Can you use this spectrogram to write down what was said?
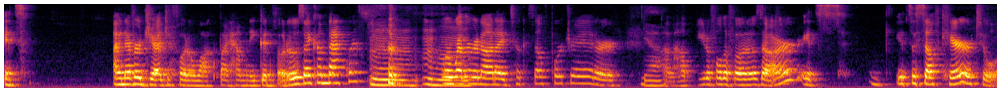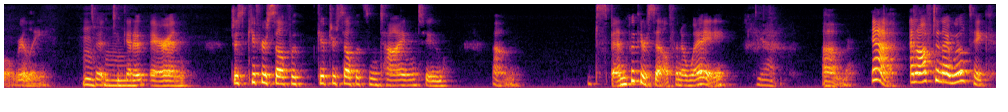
it's I never judge a photo walk by how many good photos I come back with, mm, mm-hmm. or whether or not I took a self portrait, or yeah. um, how beautiful the photos are. It's it's a self care tool, really, mm-hmm. to, to mm-hmm. get out there and just give yourself with gift yourself with some time to um, spend with yourself in a way. Yeah. Um, yeah, and often I will take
